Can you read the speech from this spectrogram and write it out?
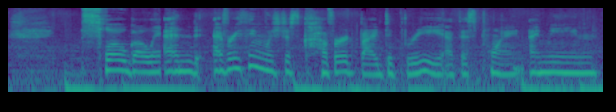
slow going, and everything was just covered by debris at this point. I mean,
